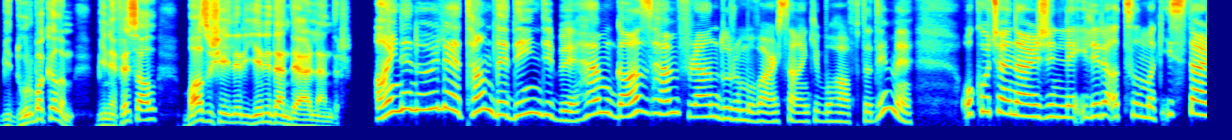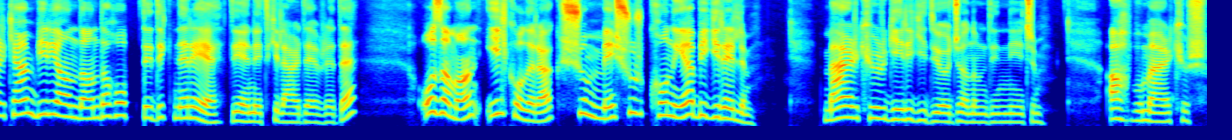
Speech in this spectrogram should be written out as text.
bir dur bakalım, bir nefes al, bazı şeyleri yeniden değerlendir. Aynen öyle. Tam dediğin gibi hem gaz hem fren durumu var sanki bu hafta değil mi? O koç enerjinle ileri atılmak isterken bir yandan da hop dedik nereye diyen etkiler devrede. O zaman ilk olarak şu meşhur konuya bir girelim. Merkür geri gidiyor canım dinleyicim. Ah bu Merkür.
